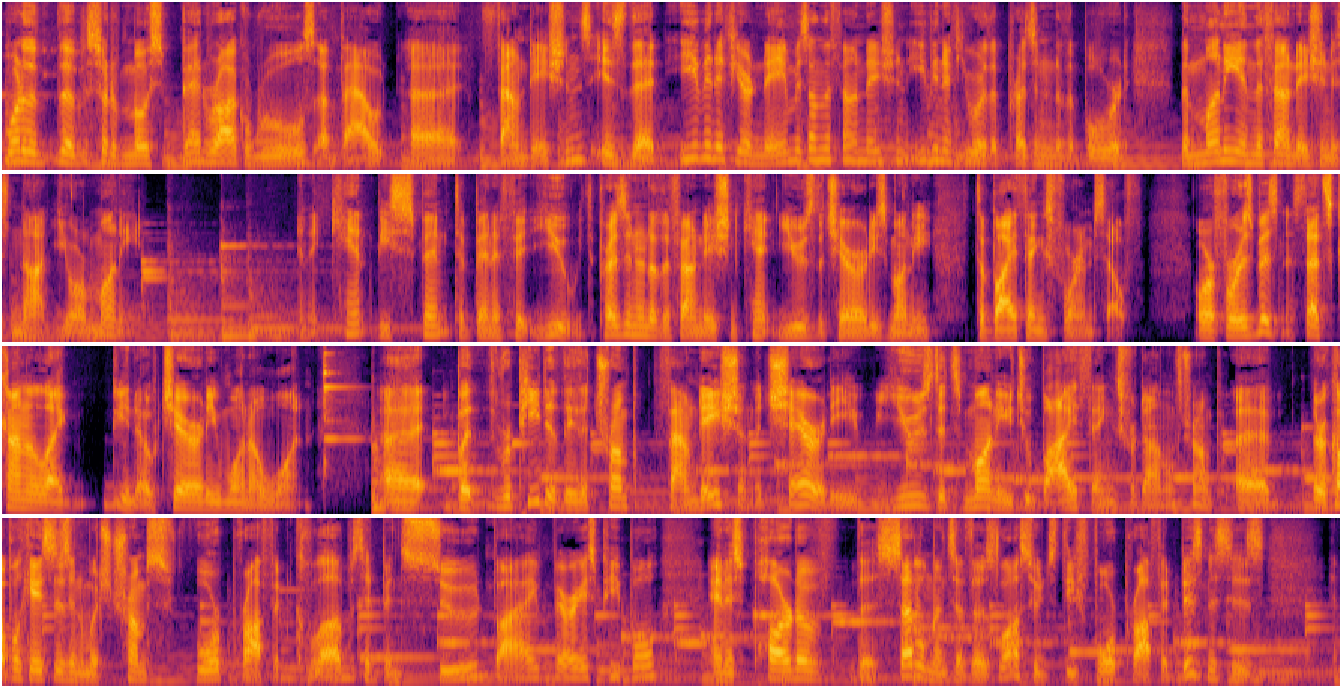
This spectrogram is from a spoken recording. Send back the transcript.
one of the, the, sort of most bedrock rules about uh, foundations is that even if your name is on the foundation, even if you are the president of the board, the money in the foundation is not your money And it can't be spent to benefit you. The president of the foundation can't use the charity's money to buy things for himself or for his business. That's kind of like, you know, charity 101. Uh, but repeatedly, the Trump Foundation, the charity, used its money to buy things for Donald Trump. Uh, there are a couple of cases in which Trump's for profit clubs had been sued by various people. And as part of the settlements of those lawsuits, the for profit businesses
